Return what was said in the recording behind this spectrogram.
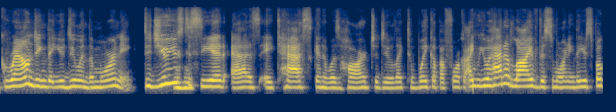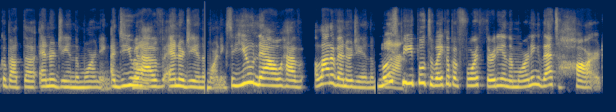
grounding that you do in the morning, did you used mm-hmm. to see it as a task and it was hard to do, like to wake up at four o'clock? You had a live this morning that you spoke about the energy in the morning. Do you right. have energy in the morning? So, you now have a lot of energy in the most yeah. people to wake up at 4 30 in the morning, that's hard.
